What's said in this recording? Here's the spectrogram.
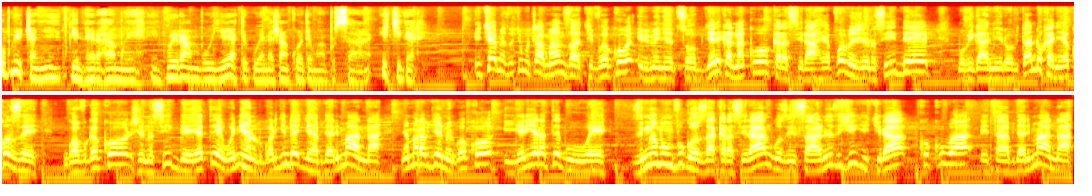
Ubwicanyi bw'interahamwe. Inkuru irambuye yateguwe na jean claude mwambusa i kigali. Icyemezo cy'umucamanza kivuga ko ibimenyetso byerekana ko karasira yapfobije jenoside mu biganiro bitandukanye yakoze ngo avuga ko jenoside yatewe n'ihanurwa ry'indege habyarimana nyamara byemerwa ko yari yarateguwe. Zimwe mu mvugo za karasira ngo zisa n'izishyigikira ko kuba leta ya habyarimana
